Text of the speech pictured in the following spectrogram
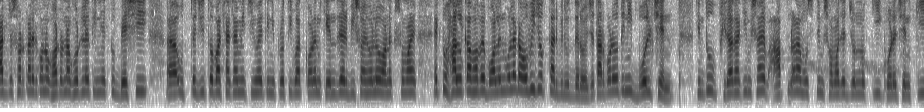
রাজ্য সরকারের কোনো ঘটনা ঘটলে তিনি একটু বেশি উত্তেজিত বা চেঁচামেচি হয়ে তিনি প্রতিবাদ করেন। কেন্দ্রের বিষয় হলেও অনেক সময় একটু হালকাভাবে বলেন বলে একটা অভিযোগ তার বিরুদ্ধে রয়েছে। তারপরেও তিনি বলছেন, কিন্তু ফিরাদ হাকিম সাহেব, আপনারা মুসলিম সমাজের জন্য কি করেছেন, কি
